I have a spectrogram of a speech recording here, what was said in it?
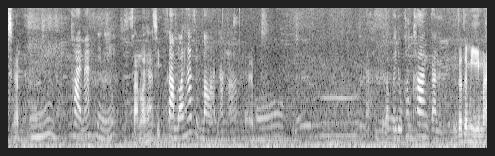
ซ์ครับอืมขายไหมอย่างนี้ 350 350 บาทนะคะ ครับ โอ้เดี๋ยวเราไปดูข้างๆกันนี่ก็จะมีไม้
